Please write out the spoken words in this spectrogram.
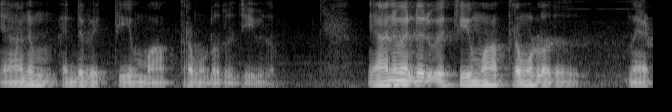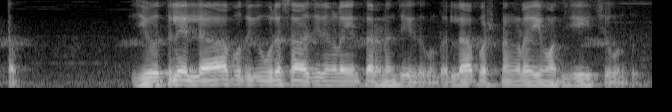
ഞാനും എന്റെ വ്യക്തിയും മാത്രമുള്ളൊരു ജീവിതം. ഞാനും എന്റെ ഒരു വ്യക്തിയും മാത്രമുള്ളൊരു നേട്ടം. ജീവിതത്തിലെ എല്ലാ പ്രതികൂല സാഹചര്യങ്ങളെയും തരണം ചെയ്തുകൊണ്ട് എല്ലാ പ്രശ്നങ്ങളെയും അതിജയിച്ചുകൊണ്ട്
